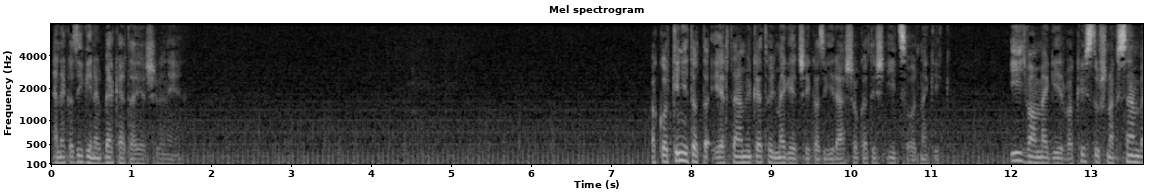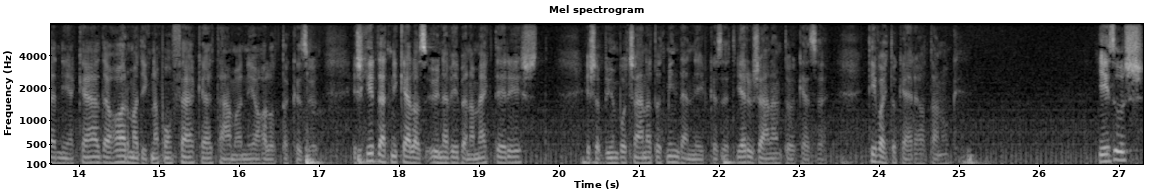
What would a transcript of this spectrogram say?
Ennek az igének be kell teljesülnie. Akkor kinyitotta értelmüket, hogy megértsék az írásokat, és így szólt nekik. Így van megírva, Krisztusnak szenvednie kell, de a harmadik napon fel kell támadni a halottak közül. És hirdetni kell az ő nevében a megtérést és a bűnbocsánatot minden nép között, Jeruzsálemtől kezdve. Ti vagytok erre a tanuk. Jézus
